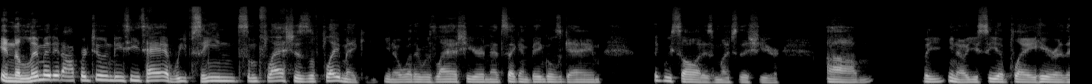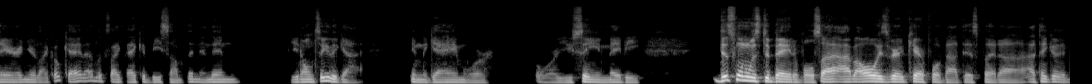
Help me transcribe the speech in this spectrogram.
in the limited opportunities he's had, we've seen some flashes of playmaking. You know, whether it was last year in that second Bengals game, I think we saw it as much this year. Um, but you know, you see a play here or there, and you're like, okay, that looks like that could be something, and then you don't see the guy in the game, or or you see him maybe. This one was debatable, so I, am always very careful about this. But uh, I think it,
